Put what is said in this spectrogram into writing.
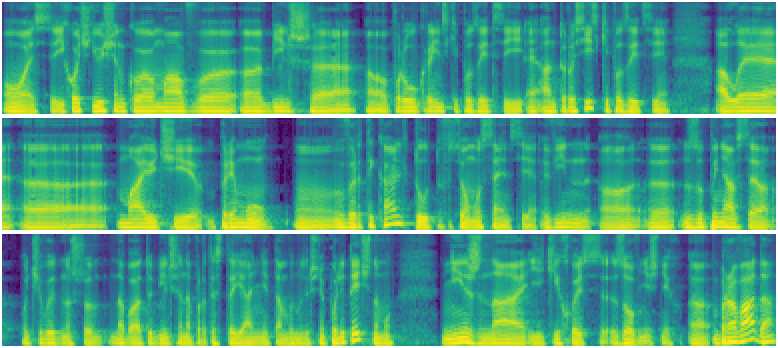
Ось, і хоч Ющенко мав більше проукраїнські позиції, антиросійські позиції, але е, маючи пряму е, вертикаль тут, в цьому сенсі, він е, зупинявся, очевидно, що набагато більше на протистоянні там внутрішньополітичному, ніж на якихось зовнішніх. Бравада,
